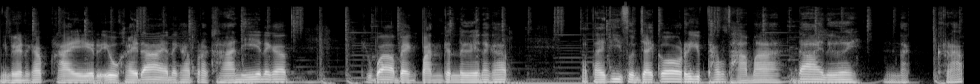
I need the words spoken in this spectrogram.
นี่เลยนะครับ ใครเอวใครได้นะครับ ราคานี้นะครับ ถือว่าแบ่งปันกันเลยนะครับถ้าใครที่สนใจก็รีบทักถามมาได้เลยนะครับ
